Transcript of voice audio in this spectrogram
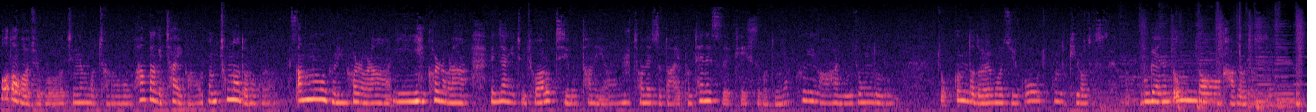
뻗어가지고 찍는 것처럼 화각의 차이가 엄청나더라고요. 썸무 그린 컬러랑 이 컬러랑 굉장히 좀 조화롭지 못하네요. 전에 쓰던 아이폰 10s 케이스거든요. 크기가 한 이 정도로 조금 더 넓어지고 조금 더 길어졌어요. 무게는 좀 더 가벼워졌어요.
